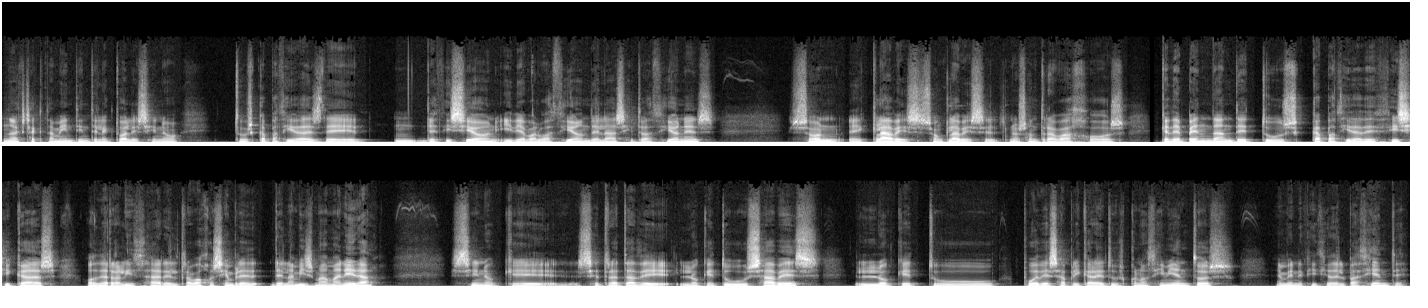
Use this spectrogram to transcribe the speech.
no exactamente intelectuales, sino tus capacidades de mm, decisión y de evaluación de las situaciones son eh, claves, son claves, eh, no son trabajos que dependan de tus capacidades físicas o de realizar el trabajo siempre de la misma manera, sino que se trata de lo que tú sabes, lo que tú puedes aplicar de tus conocimientos en beneficio del paciente,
